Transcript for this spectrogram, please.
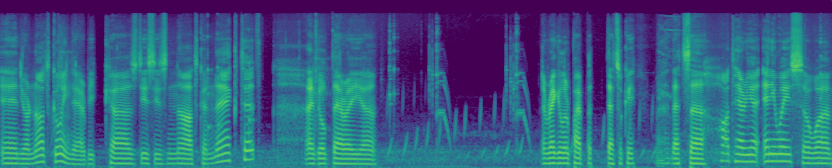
And you're not going there because this is not connected. I built there a uh, a regular pipe, but that's okay. That's a hot area anyway, so uh,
